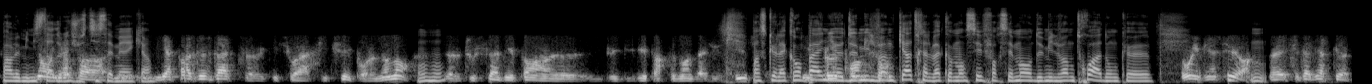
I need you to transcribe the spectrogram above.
Par le ministère de la Justice américain Il n'y a pas de date euh, qui soit fixée pour le moment. Mhm. Euh, tout cela dépend euh, du, département de la Justice. Parce que la campagne 2024, elle va commencer forcément en 2023. Donc, Oui, bien sûr. Mm. C'est-à-dire que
